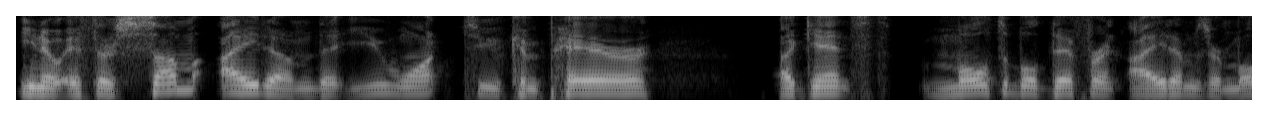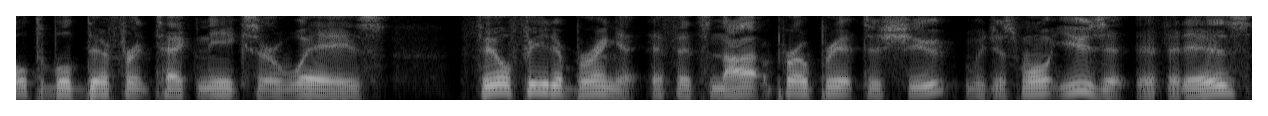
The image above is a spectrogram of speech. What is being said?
You know, if there's some item that you want to compare against multiple different items or multiple different techniques or ways, feel free to bring it. If it's not appropriate to shoot, we just won't use it. If it is,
